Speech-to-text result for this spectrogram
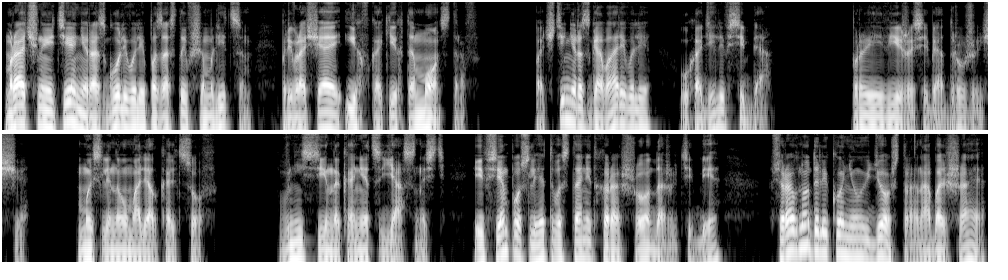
Мрачные тени разгуливали по застывшим лицам, превращая их в каких-то монстров. Почти не разговаривали, уходили в себя. «Прояви же себя, дружище», — мысленно умолял Кольцов. «Внеси, наконец, ясность, и всем после этого станет хорошо, даже тебе. Все равно далеко не уйдешь, страна большая.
